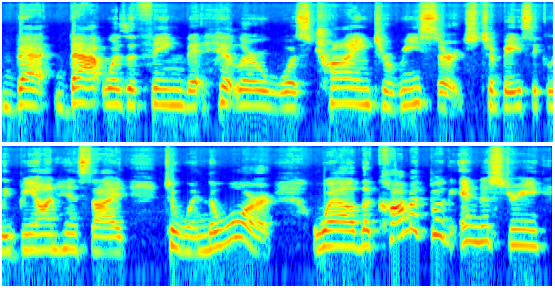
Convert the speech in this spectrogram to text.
that that was a thing that Hitler was trying to research to basically be on his side to win the war. Well, the comic book industry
